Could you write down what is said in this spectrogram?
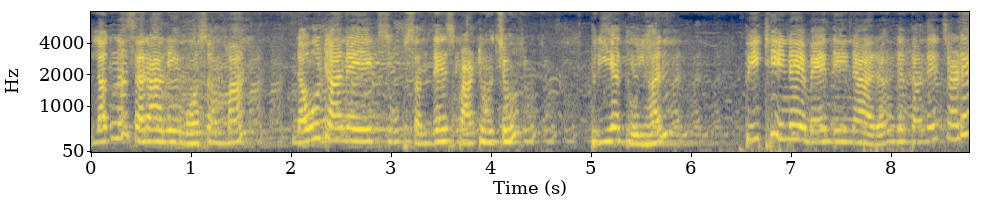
લગ્ન સરાની મોસમમાં નવજાને એક શુભ સંદેશ પાઠવું છું. પ્રિય દુલ્હન, પીઠીને મહેંદીના રંગ તને ચડે?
